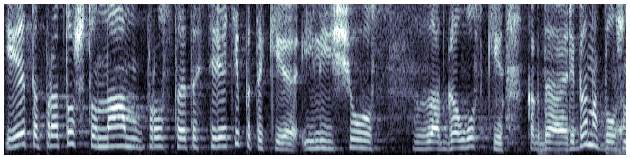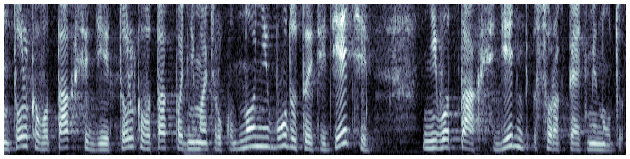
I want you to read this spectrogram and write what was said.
И это про то, что нам просто это стереотипы такие, или еще отголоски, когда ребенок должен только вот так сидеть, только вот так поднимать руку. Но не будут эти дети не вот так сидеть 45 минут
